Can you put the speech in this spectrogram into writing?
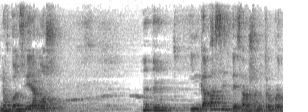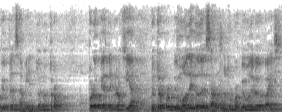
nos consideramos incapaces de desarrollar nuestro propio pensamiento, nuestra propia tecnología, nuestro propio modelo de desarrollo, nuestro propio modelo de país.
